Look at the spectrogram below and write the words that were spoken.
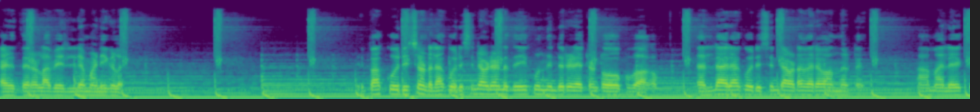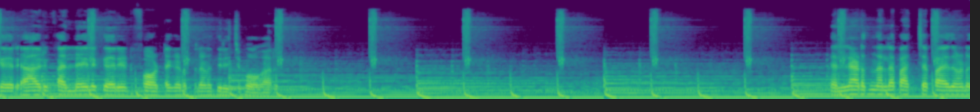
കഴുത്തേലുള്ള വലിയ മണികൾ. ഇപ്പൊ ആ കുരിശുണ്ടല്ലോ ആ കുരിശിന്റെ അവിടെയാണ് ഈ കുന്നിന്റെ ഒരു ഏറ്റവും ടോപ്പ് ഭാഗം. എല്ലാവരും ആ കുരിശിന്റെ അവിടെ വരെ വന്നിട്ട് ആ മലയിൽ കയറി ആ ഒരു കല്ലയിൽ കയറിയിട്ട് ഫോട്ടോ ഒക്കെ എടുത്തിട്ടാണ് തിരിച്ചു പോകാറ്. എല്ലായിടത്തും നല്ല പച്ചപ്പായതുകൊണ്ട്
